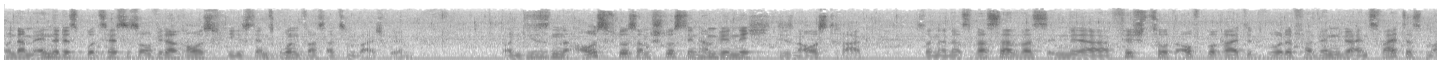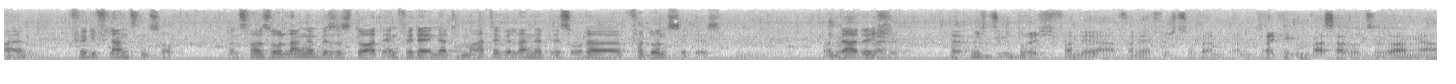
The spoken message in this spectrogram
und am Ende des Prozesses auch wieder rausfließt, ins Grundwasser zum Beispiel. Und diesen Ausfluss am Schluss, den haben wir nicht, diesen Austrag, sondern das Wasser, was in der Fischzucht aufbereitet wurde, verwenden wir ein zweites Mal für die Pflanzenzucht. Und zwar so lange, bis es dort entweder in der Tomate gelandet ist oder verdunstet ist. Und dadurch bleibt, bleibt nichts übrig von der, von der Fischzucht an, an dreckigem Wasser sozusagen, ja?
